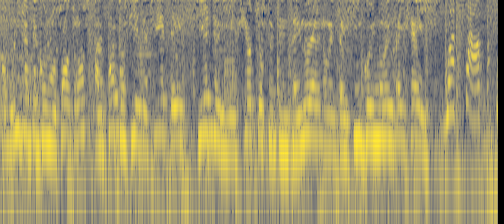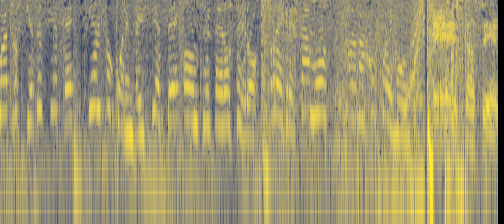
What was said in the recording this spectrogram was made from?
Comunícate con nosotros al 477-718-7995 y 96. WhatsApp 477-147-1100. Regresamos a Bajo Fuego. Estás en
